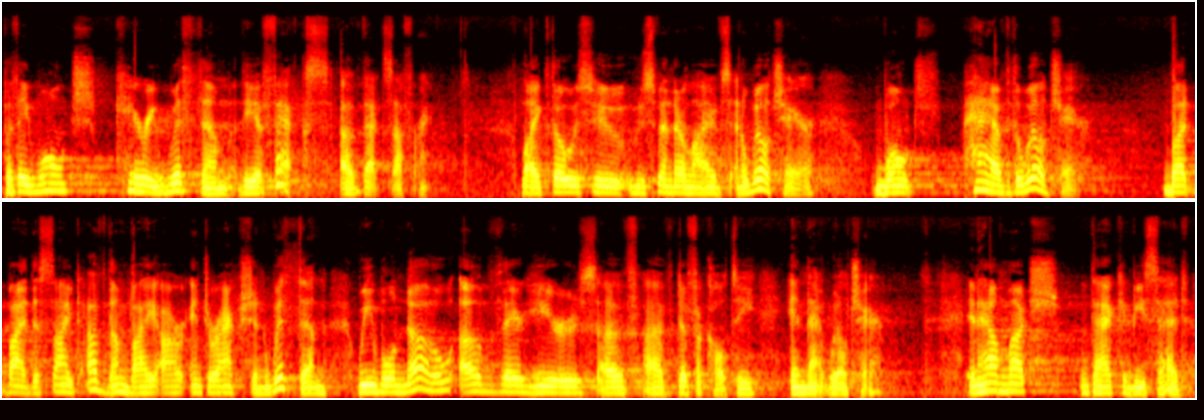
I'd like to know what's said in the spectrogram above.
but they won't carry with them the effects of that suffering. Like those who, who spend their lives in a wheelchair won't have the wheelchair but by the sight of them, by our interaction with them, we will know of their years of, of difficulty in that wheelchair. And how much that can be said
